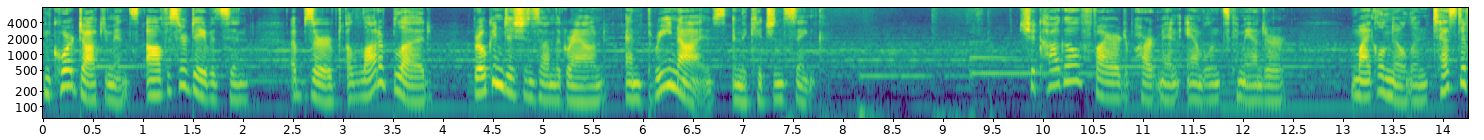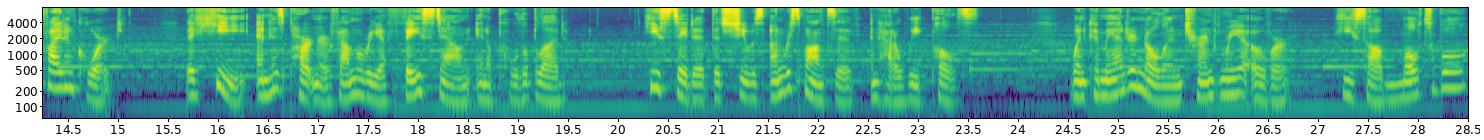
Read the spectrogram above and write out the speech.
In court documents, Officer Davidson observed a lot of blood broken dishes on the ground, and three knives in the kitchen sink. Chicago Fire Department ambulance commander Michael Nolan testified in court that he and his partner found Maria face down in a pool of blood. He stated that she was unresponsive and had a weak pulse. When Commander Nolan turned Maria over, he saw multiple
